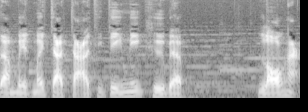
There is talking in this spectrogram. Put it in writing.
ดาเมจไม่จ๋าๆจริง ๆ นี่คือแบบร้องอะ่ะ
